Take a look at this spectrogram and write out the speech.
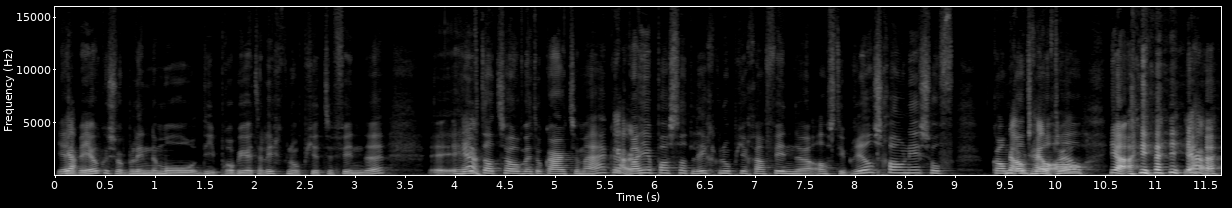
Ja, Ja. dan ben je ook een soort blinde mol die probeert een lichtknopje te vinden. Eh, heeft Ja. dat zo met elkaar te maken? Ja. Kan je pas dat lichtknopje gaan vinden als die bril schoon is? Of kan Nou, dat het helpt wel wel. al... Ja, ja, ja. Ja.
